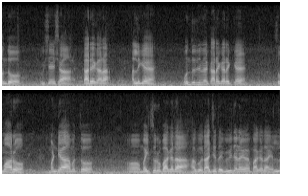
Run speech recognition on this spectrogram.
ಒಂದು ವಿಶೇಷ ಕಾರ್ಯಾಗಾರ. ಅಲ್ಲಿಗೆ ಒಂದು ದಿನದ ಕಾರ್ಯಾಗಾರಕ್ಕೆ ಸುಮಾರು ಮಂಡ್ಯ ಮತ್ತು ಮೈಸೂರು ಭಾಗದ ಹಾಗೂ ರಾಜ್ಯದ ವಿವಿಧ ಭಾಗದ ಎಲ್ಲ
